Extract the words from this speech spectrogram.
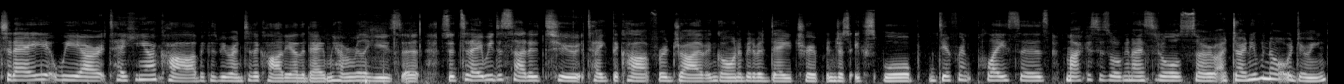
Today we are taking our car because we rented a car the other day and we haven't really used it. So today we decided to take the car for a drive and go on a bit of a day trip and just explore different places. Marcus has organized it all, so I don't even know what we're doing.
